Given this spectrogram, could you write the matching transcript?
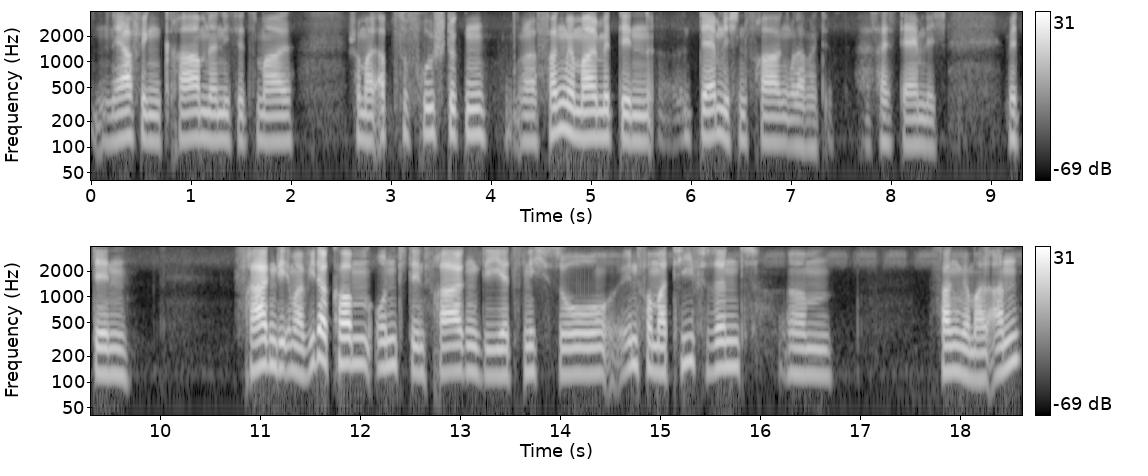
nervigen Kram, nenne ich es jetzt mal, schon mal abzufrühstücken. Äh, fangen wir mal mit den dämlichen Fragen, oder mit, was heißt dämlich, mit den Fragen, die immer wieder kommen und den Fragen, die jetzt nicht so informativ sind. Ähm, fangen wir mal an.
